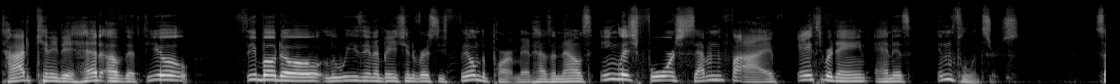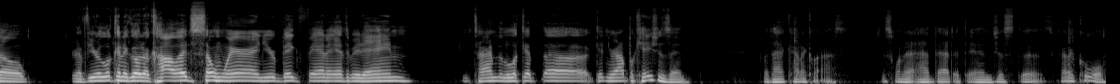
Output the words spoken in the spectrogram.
Todd Kennedy, head of the Theo Thibodaux Louisiana-based University's film department, has announced English 475, Anthony Bourdain, and his influencers. So, if you're looking to go to college somewhere and you're a big fan of Anthony Bourdain, time to look at uh, getting your applications in for that kind of class. Just want to add that at the end. Just uh, it's kind of cool.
